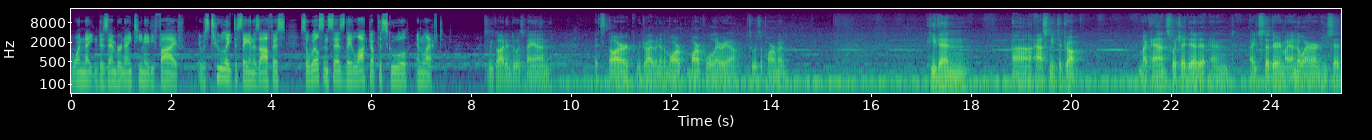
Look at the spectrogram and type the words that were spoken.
one night in December 1985. It was too late to stay in his office, so Wilson says they locked up the school and left. We got into his van. It's dark. We drive into the Mar- Marpole area to his apartment. He then uh, asked me to drop my pants, which I did, and I stood there in my underwear, and he said,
